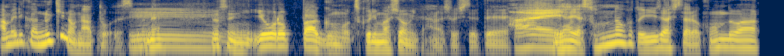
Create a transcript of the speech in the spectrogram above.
アメリカ抜きの NATO ですよね。要するにヨーロッパ軍を作りましょうみたいな話をしてて、はい、いやいやそんなこと言い出したら今度は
